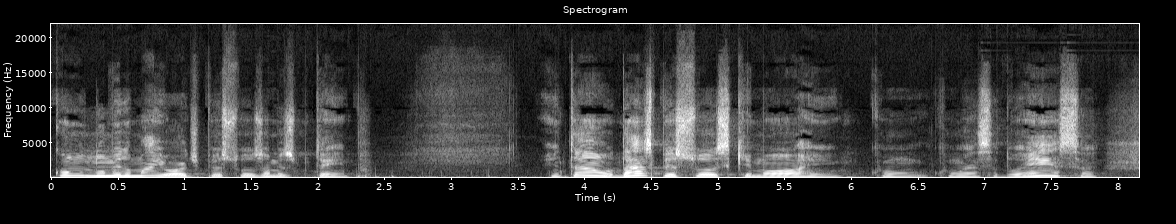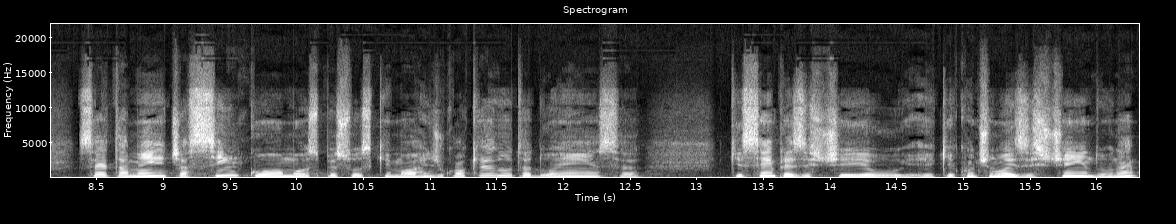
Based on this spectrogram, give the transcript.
com um número maior de pessoas ao mesmo tempo. Então, das pessoas que morrem com, com essa doença, certamente, assim como as pessoas que morrem de qualquer outra doença que sempre existiu e que continua existindo, né?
